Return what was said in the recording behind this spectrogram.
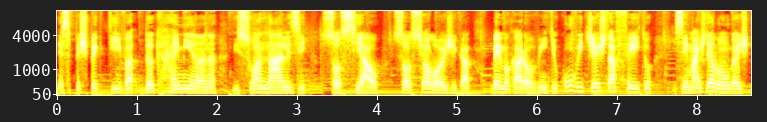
nessa perspectiva Durkheimiana de sua análise social sociológica. Bem, meu caro ouvinte, o convite já está feito e sem mais delongas,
